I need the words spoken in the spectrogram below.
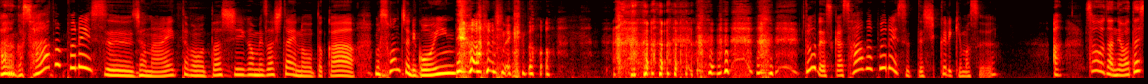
あなんかサードプレイスじゃない？多分私が目指したいのとか、まあ、村長に強引ではあるんだけど。どうですか？サードプレイスってしっくりきます？あそうだね。私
